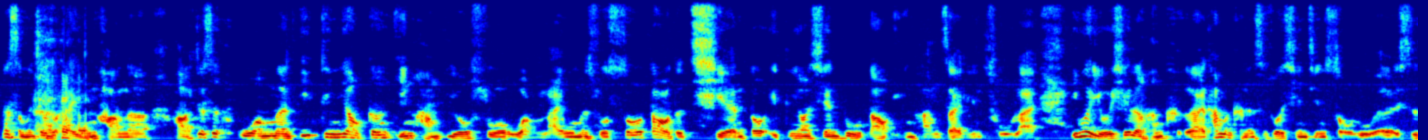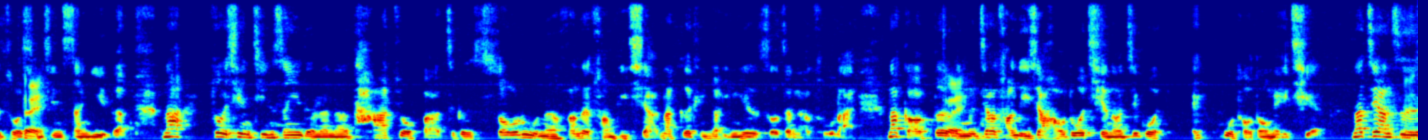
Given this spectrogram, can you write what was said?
那什么叫做爱银行呢？好，就是我们一定要跟银行有所往来，我们所收到的钱都一定要先入到银行再领出来。因为有一些人很可爱，他们可能是做现金收入，呃，是做现金生意的。那做现金生意的人呢，他就把这个收入呢放在床底下，那隔天要营业的时候再拿出来，那搞得你们家床底下好多钱哦，结果哎户头都没钱，那这样子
